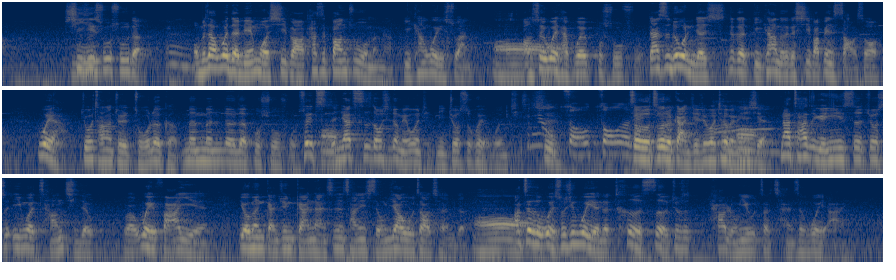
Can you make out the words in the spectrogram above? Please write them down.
稀稀疏疏的。嗯，我们知道胃的黏膜细胞，它是帮助我们啊抵抗胃酸哦，所以胃才不会不舒服。但是如果你的那个抵抗的这个细胞变少的时候，胃啊，就会常常觉得灼热、渴、闷闷热热不舒服，所以人家吃东西都没问题，你就是会有问题。是那种粥粥的灼灼的感觉就会特别明显。那它的原因是就是因为长期的呃胃发炎，幽门杆菌感染，甚至长期使用药物造成的。哦，那、啊、这个胃，说性胃炎的特色就是它容易在产生胃癌。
